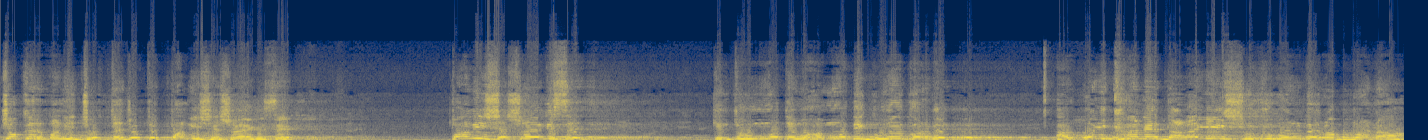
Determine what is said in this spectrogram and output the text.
চোখের পানি ঝরতে ঝরতে পানি শেষ হয়ে গেছে। পানি শেষ হয়ে গেছে। কিন্তু উম্মতে মোহাম্মদী গুণা করবে। আর ওইখানে দাঁড়াই শুধু বলবে, রব্বানা,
